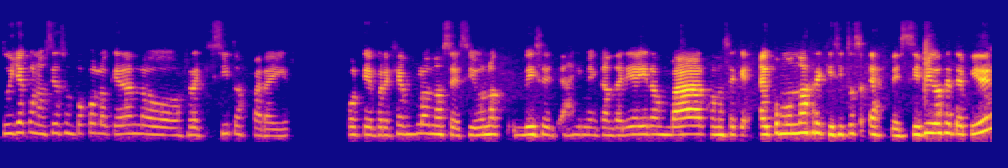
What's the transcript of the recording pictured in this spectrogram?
Tú ya conocías un poco lo que eran los requisitos para ir. Porque, por ejemplo, no sé, si uno dice, ay, me encantaría ir a un barco, no sé qué, ¿hay como unos requisitos específicos que te piden?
